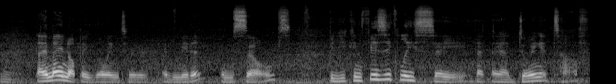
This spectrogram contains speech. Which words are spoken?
Mm. They may not be willing to admit it themselves, but you can physically see that they are doing it tough,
